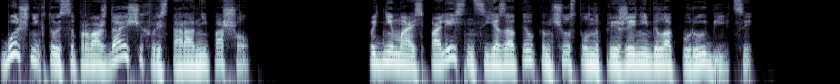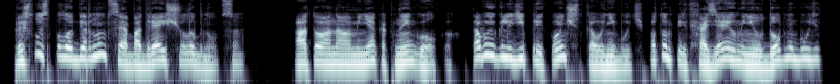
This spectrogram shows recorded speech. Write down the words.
Больше никто из сопровождающих в ресторан не пошел. Поднимаясь по лестнице, я затылком чувствовал напряжение белокурой убийцы. Пришлось полуобернуться и ободряюще улыбнуться. А то она у меня как на иголках. Того и гляди, прикончит кого-нибудь. Потом перед хозяевами неудобно будет.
